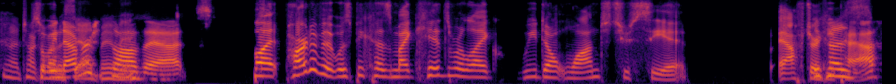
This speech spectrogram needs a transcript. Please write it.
You want to talk so we never saw movie. that. But part of it was because my kids were like, we don't want to see it after he passed.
